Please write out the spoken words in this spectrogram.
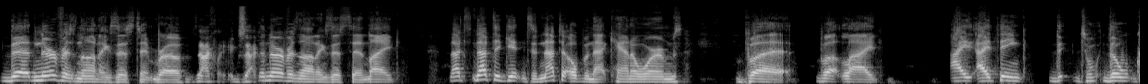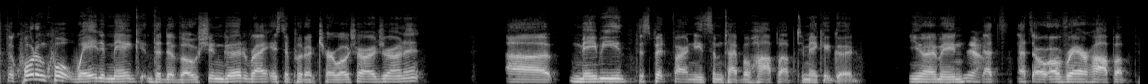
the nerf is non-existent, bro. Exactly, exactly. The nerf is non-existent. Like, not not to get into not to open that can of worms, but but like, I I think the the the quote unquote way to make the devotion good, right, is to put a turbocharger on it. Uh, maybe the Spitfire needs some type of hop up to make it good. You know what I mean? Yeah. That's that's a, a rare hop up.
